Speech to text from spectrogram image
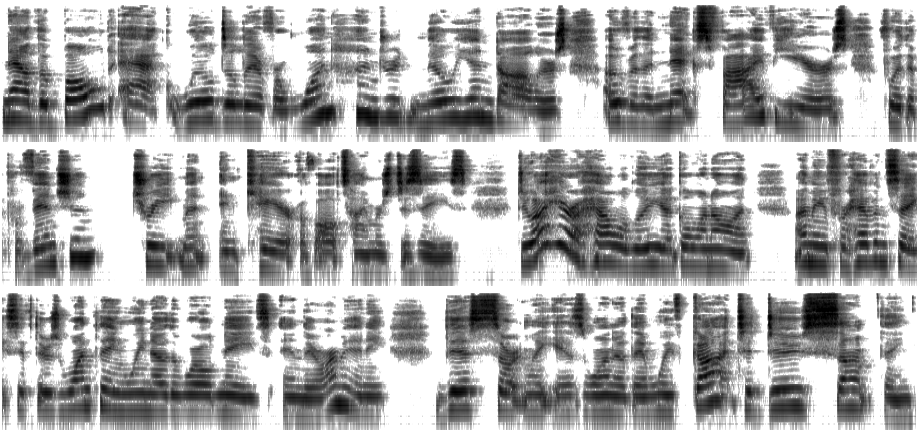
now the bold act will deliver 100 million dollars over the next five years for the prevention treatment, and care of Alzheimer's disease. Do I hear a hallelujah going on? I mean, for heaven's sakes, if there's one thing we know the world needs, and there are many, this certainly is one of them. We've got to do something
